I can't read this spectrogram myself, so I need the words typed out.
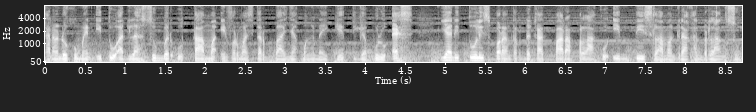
karena dokumen itu adalah sumber utama informasi terbanyak mengenai G30S yang ditulis orang terdekat para pelaku inti selama gerakan berlangsung.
